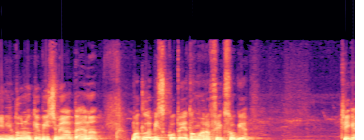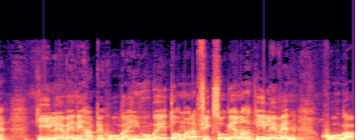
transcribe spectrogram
इन्हीं दोनों के बीच में आता है ना? मतलब इसको तो ये तो हमारा फिक्स हो गया। ठीक है? कि 11 यहाँ पे होगा ही होगा, ये तो हमारा फिक्स हो गया ना कि 11 होगा।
